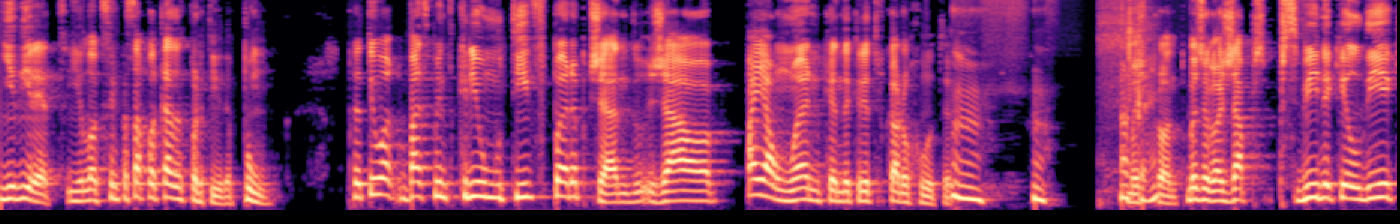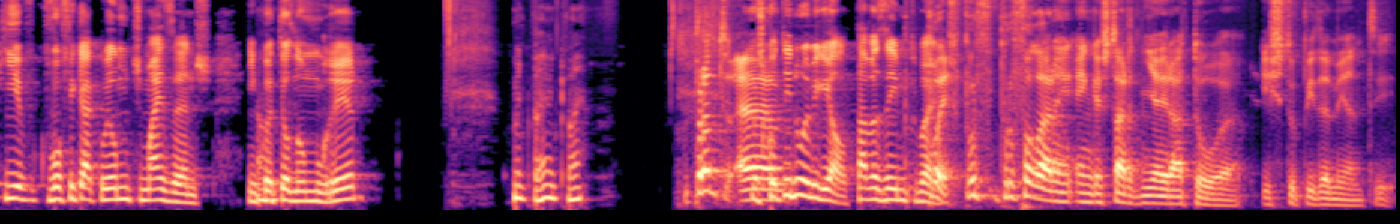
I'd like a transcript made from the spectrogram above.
ia direto, ia logo sem passar pela casa de partida. Pum. Portanto, eu basicamente queria um motivo para, porque já, ando, já pá, há um ano que ando a querer trocar o router. Hum, hum. Mas pronto, mas agora já perce- percebi naquele dia que, ia- que vou ficar com ele muitos mais anos. Enquanto ele não morrer. Muito bem, muito bem. Pronto, Mas ah, continua, Miguel, estavas aí muito bem. Pois, por, por falar em, em gastar dinheiro à toa e estupidamente,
